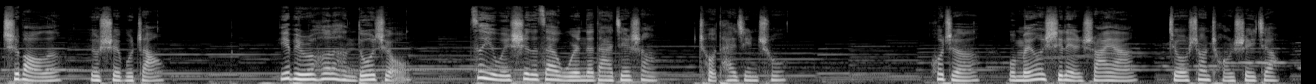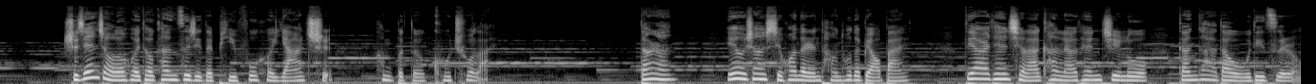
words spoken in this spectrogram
吃饱了又睡不着；也比如喝了很多酒，自以为是的在无人的大街上丑态尽出；或者我没有洗脸刷牙就上床睡觉，时间久了回头看自己的皮肤和牙齿，恨不得哭出来。当然，也有向喜欢的人唐突的表白，第二天起来看聊天记录，尴尬到无地自容。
